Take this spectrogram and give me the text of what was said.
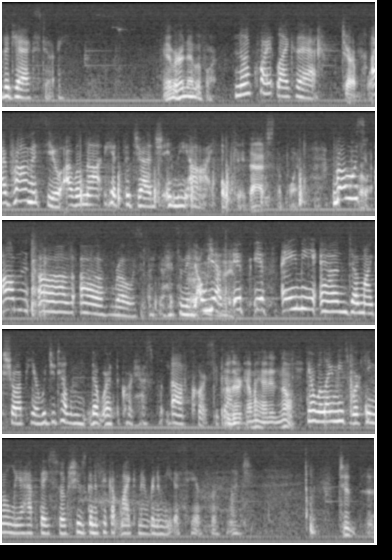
The Jack story. You never heard that before? Not quite like that. Terrible. I promise you, I will not hit the judge in the eye. Okay, that's the point. Rose, Relax. um, uh, uh, Rose, I had something. Oh, yes, if, if Amy and uh, Mike show up here, would you tell them that we're at the courthouse, please? Of course, you Oh, got they're it. coming? I didn't know. Yeah, well, Amy's working only a half day, so she was going to pick up Mike and they were going to meet us here for lunch. Did uh,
